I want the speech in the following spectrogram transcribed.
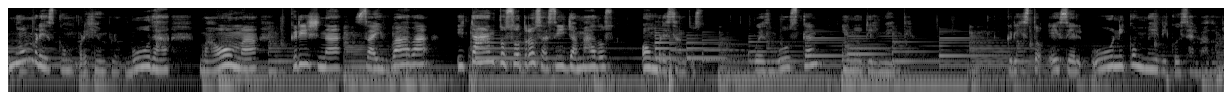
nombres, como por ejemplo Buda, Mahoma, Krishna, Sai Baba y tantos otros así llamados hombres santos, pues buscan inútilmente. Cristo es el único médico y salvador.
